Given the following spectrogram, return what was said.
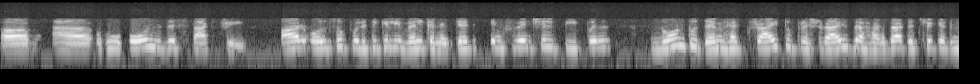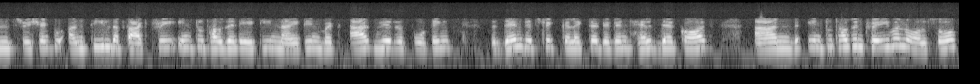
uh, uh who owns this factory, are also politically well connected. Influential people known to them had tried to pressurize the Harda district administration to unseal the factory in 2018-19, but as we're reporting, the then district collector didn't help their cause. And in 2021 also,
